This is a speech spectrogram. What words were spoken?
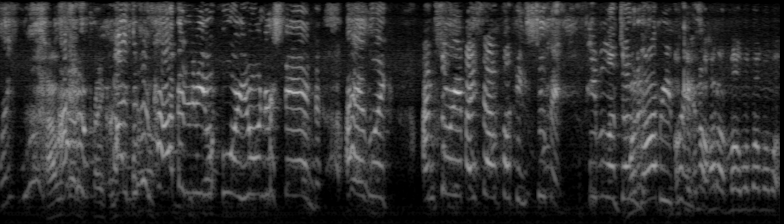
How I is that a don't- prank? Are I, you this has fucking happened to me before. You don't understand. I have like. I'm sorry if I sound fucking stupid. People have done What is- robbery Okay, pranks. No, hold on. Mo, mo, mo, mo, mo.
